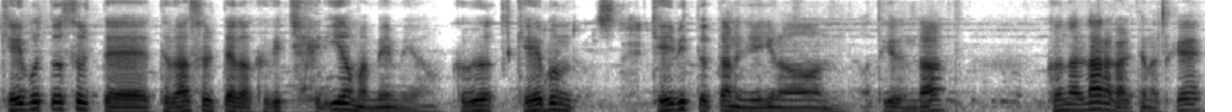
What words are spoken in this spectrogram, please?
갭을 떴을 때 들어갔을 때가 그게 제일 위험한 매매예요. 그 갭은 갭이 떴다는 얘기는 어떻게 된다? 그날 날아갈 때는 어떻게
